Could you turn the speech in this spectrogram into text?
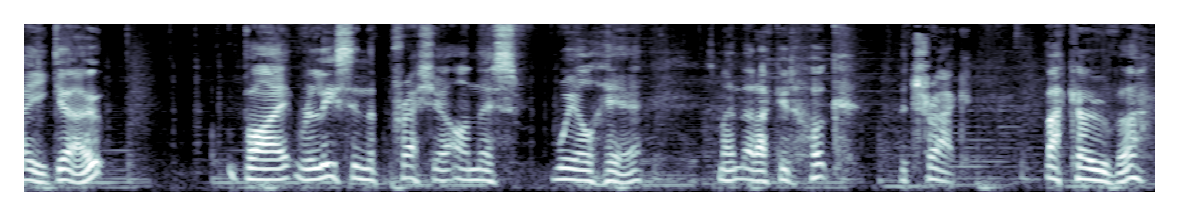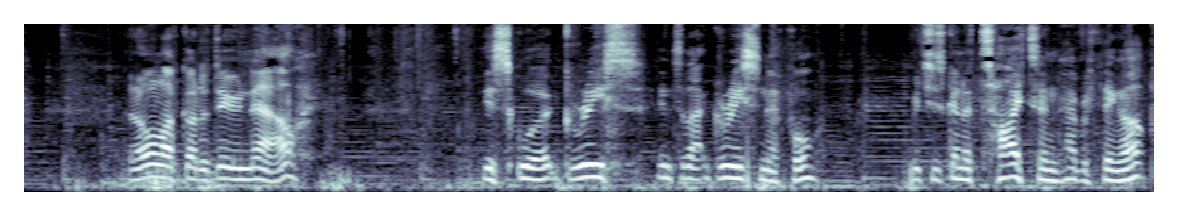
There you go. By releasing the pressure on this wheel here, it's meant that I could hook the track back over. And all I've got to do now is squirt grease into that grease nipple, which is going to tighten everything up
